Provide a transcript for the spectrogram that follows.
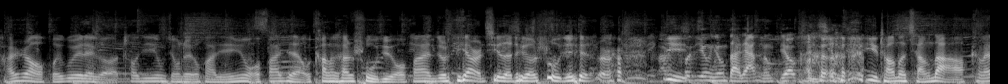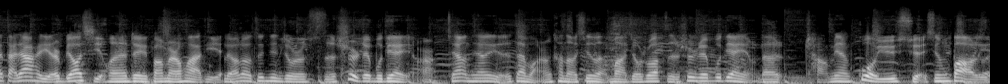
还是要回归这个超级英雄这个话题，因为我发现我看了看数据，我发现就是第二期的这个数据是 超级英雄，大家可能比较看兴趣，异常的强大啊！看来大家也是比较喜欢这方面的话题。聊聊最近就是《死侍》这部电影，前两天也是在网上看到新闻嘛。就是说，《死侍》这部电影的场面过于血腥暴力，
